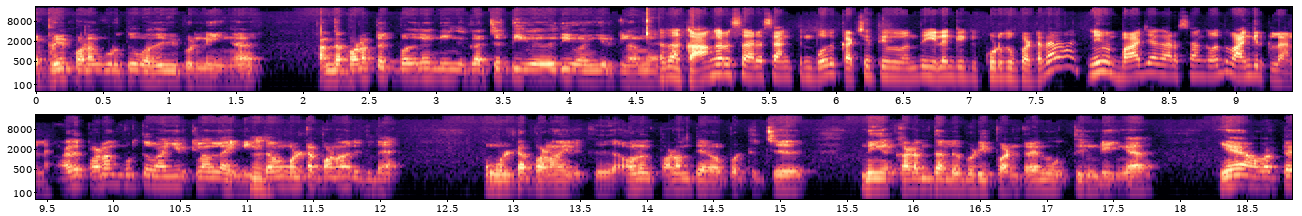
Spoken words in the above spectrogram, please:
எப்படியும் பணம் கொடுத்து உதவி பண்ணீங்க. அந்த பணத்துக்கு பதிலாக நீங்கள் கச்சத்தீவை எழுதி வாங்கியிருக்கலாமே. அதான் காங்கிரஸ் அரசாங்கத்தின் போது கச்சத்தீவு வந்து இலங்கைக்கு கொடுக்கப்பட்டதா? நீ பாஜக அரசாங்கம் வந்து வாங்கியிருக்கலாம்ல. அது பணம் கொடுத்து வாங்கியிருக்கலாம்ல. இன்னைக்கு தான் உங்கள்கிட்ட பணம் இருக்குதே. உங்கள்கிட்ட பணம் இருக்குது அவனுக்கு பணம் தேவைப்பட்டுச்சு. நீங்கள் கடன் தள்ளுபடி பண்ணுறேன்னு ஒத்துண்டீங்க ஏன் அவர்கிட்ட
